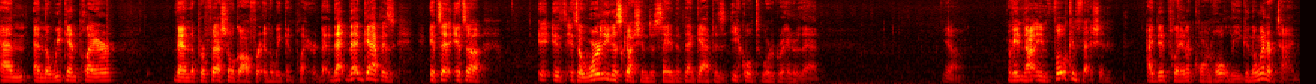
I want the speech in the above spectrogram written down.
and and the weekend player than the professional golfer and the weekend player. That that, that gap is it's a it's a it- it's, a worthy discussion to say that that gap is equal to or greater than. You know. Okay, now in full confession, I did play in a cornhole league in the wintertime.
